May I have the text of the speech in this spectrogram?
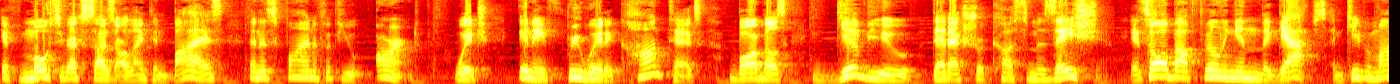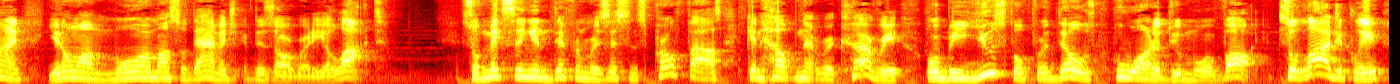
if most of your exercises are length and bias, then it's fine if a few aren't, which in a free weighted context, barbells give you that extra customization. It's all about filling in the gaps, and keep in mind, you don't want more muscle damage if there's already a lot. So mixing in different resistance profiles can help net recovery or be useful for those who want to do more volume. So logically,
